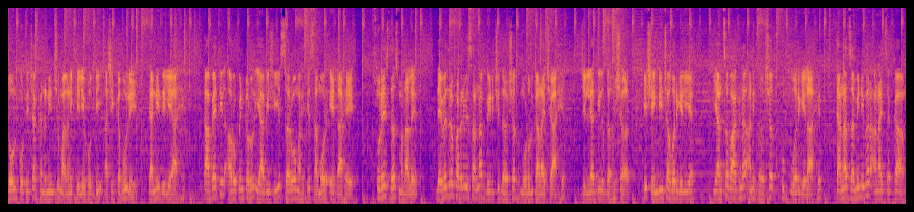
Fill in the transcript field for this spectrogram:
दोन कोटीच्या खंडणींची मागणी केली होती अशी कबुली त्यांनी दिली आहे. ताब्यातील आरोपींकडून याविषयी सर्व माहिती समोर येत आहे. सुरेश धस म्हणाले देवेंद्र फडणवीसांना बीडची दहशत मोडून काढायची आहे. जिल्ह्यातील दहशत ही शेंडीच्या वर गेली आहे यांचं वागणं आणि दहशत खूप वर गेलं आहे. त्यांना जमिनीवर आणायचं काम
